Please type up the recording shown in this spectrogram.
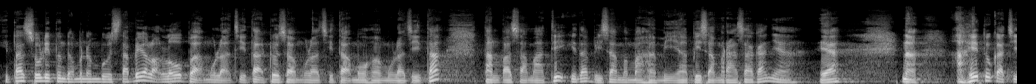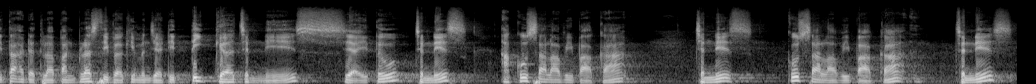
kita sulit untuk menembus. Tapi kalau loba mula cita, dosa mula cita, moha mula cita, tanpa samadhi kita bisa memahaminya, bisa merasakannya, ya. Nah, ahituka cita ada 18 dibagi menjadi tiga jenis, yaitu jenis aku salawipaka, jenis kusala wipaka, jenis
